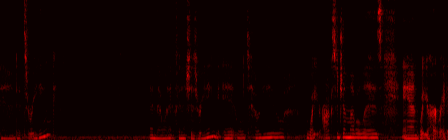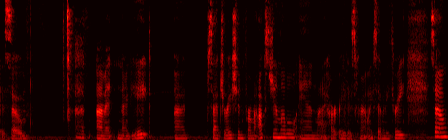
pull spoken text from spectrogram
And it's reading. And then when it finishes reading, it will tell you what your oxygen level is and what your heart rate is. So uh, I'm at 98 uh, saturation for my oxygen level and my heart rate is currently 73. So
